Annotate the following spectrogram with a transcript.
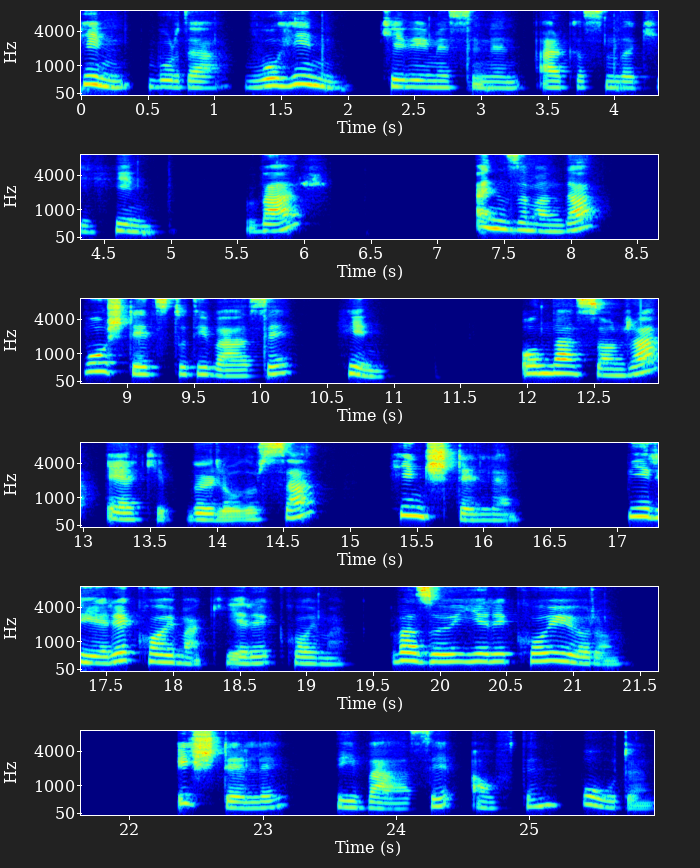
Hin burada wohin kelimesinin arkasındaki hin var. Aynı zamanda wo stellst du die Vase hin? Ondan sonra eğer ki böyle olursa hinstellen bir yere koymak, yere koymak. Vazoyu yere koyuyorum. Ich stelle die Vase auf den Boden.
